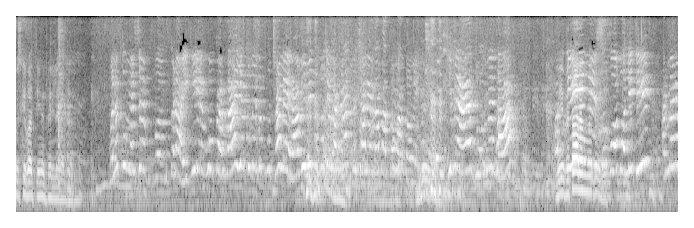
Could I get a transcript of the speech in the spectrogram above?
उसके बाद तीन फेरी लगा दी। मतलब तू मेरे से कढ़ाई की वो कर रहा है या तू मेरे से पूछा ले रहा? अभी भी तो मुझे लग रहा है पूछा ले रहा बातों बातों में कि मैं आया जून में था। नहीं, बता रहा हूँ मैं तो। वो बोली थी और मैंने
